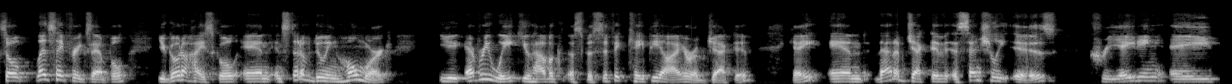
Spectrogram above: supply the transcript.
So let's say for example you go to high school and instead of doing homework you, every week you have a, a specific kpi or objective okay? And that objective essentially is creating a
